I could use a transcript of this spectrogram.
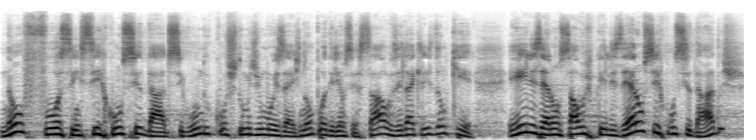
não fossem circuncidados, segundo o costume de Moisés, não poderiam ser salvos, eles acreditam que eles eram salvos porque eles eram circuncidados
